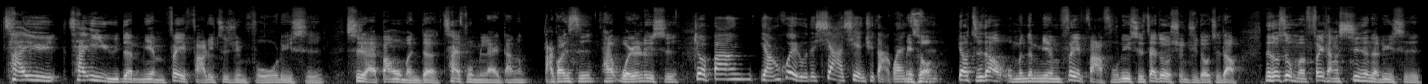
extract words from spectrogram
蔡玉蔡意瑜的免费法律咨询服务律师是来帮我们的蔡福明来当打官司，他委任律师就帮杨慧茹的下线去打官司。没错，要知道我们的免费法服律师在座的选举都知道，那都是我们非常信任的律师，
